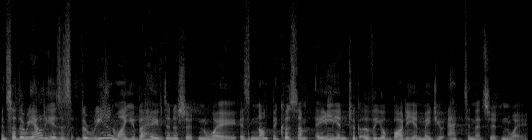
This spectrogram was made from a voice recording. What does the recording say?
And so the reality is, is the reason why you behaved in a certain way is not because some alien took over your body and made you act in that certain way.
